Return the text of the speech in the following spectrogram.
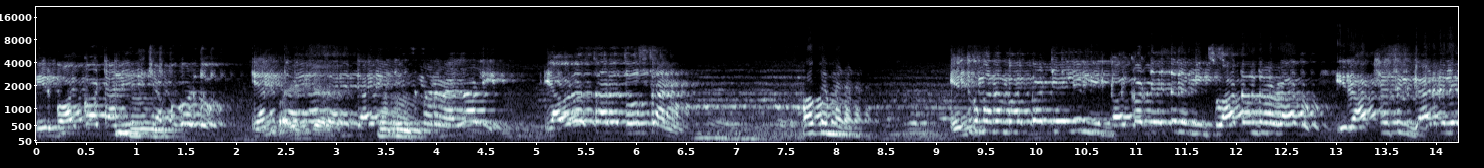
మీరు బాయ్కాట్ అనేది చెప్పకూడదు. ఎంత సరే ధైర్యం చేసి మనం వెళ్ళాలి. ఎవరు వస్తారో చూస్తాను. Okay madam. ఎందుకు మనం బాయ్కాట్ చేయాలి? మీరు బాయ్కాట్ చేస్తే మీకు స్వాతంత్రం రాదు. ఈ రాక్షసులు గాడిదలే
